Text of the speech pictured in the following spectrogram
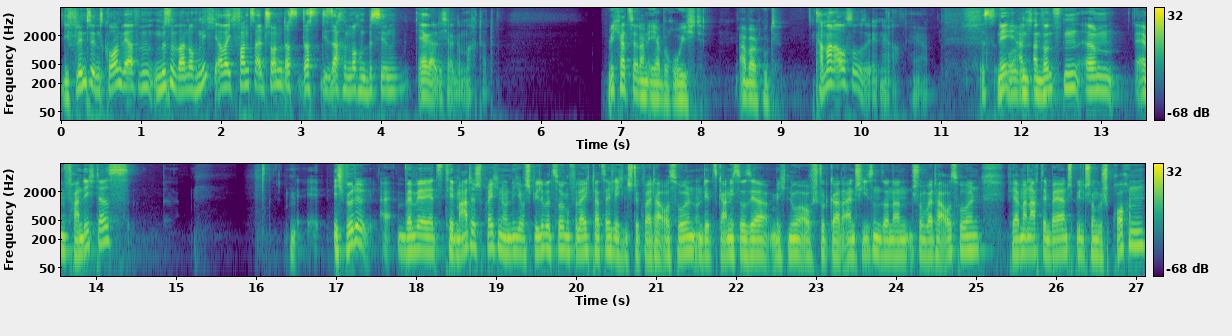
Die Flinte ins Korn werfen müssen wir noch nicht, aber ich fand es halt schon, dass das die Sache noch ein bisschen ärgerlicher gemacht hat. Mich hat es ja dann eher beruhigt. Aber gut. Kann man auch so sehen, ja. ja. Ist nee, an, ansonsten ähm, empfand ich das ich würde, wenn wir jetzt thematisch sprechen und nicht auf Spiele bezogen, vielleicht tatsächlich ein Stück weiter ausholen und jetzt gar nicht so sehr mich nur auf Stuttgart einschießen, sondern schon weiter ausholen. Wir haben ja nach dem Bayern-Spiel schon gesprochen,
